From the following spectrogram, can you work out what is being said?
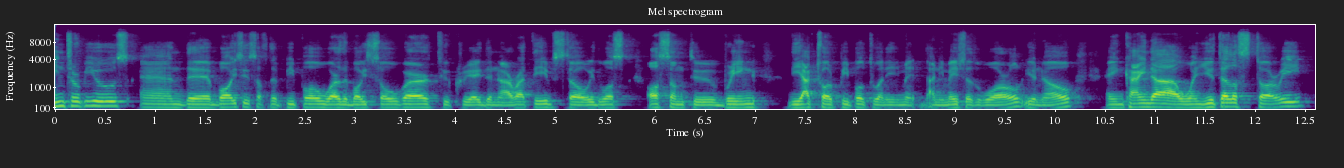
interviews and the voices of the people were the voiceover to create the narrative. So it was awesome to bring the actual people to an anima- animated world, you know, and kind of when you tell a story,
